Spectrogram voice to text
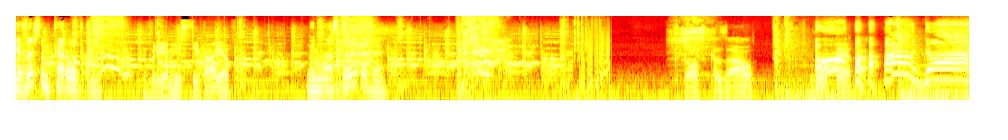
Я знаю, что он короткий, Время истекает. но не настолько же. Кто сказал? Вот это. Да!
